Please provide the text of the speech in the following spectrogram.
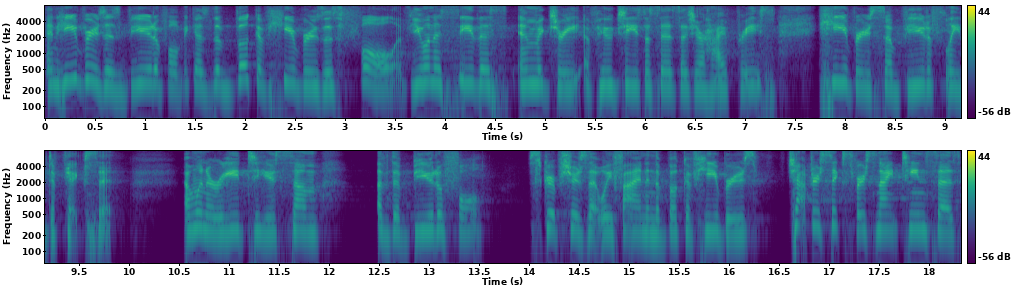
And Hebrews is beautiful because the book of Hebrews is full. If you want to see this imagery of who Jesus is as your high priest, Hebrews so beautifully depicts it. I want to read to you some of the beautiful scriptures that we find in the book of Hebrews. Chapter 6, verse 19 says,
